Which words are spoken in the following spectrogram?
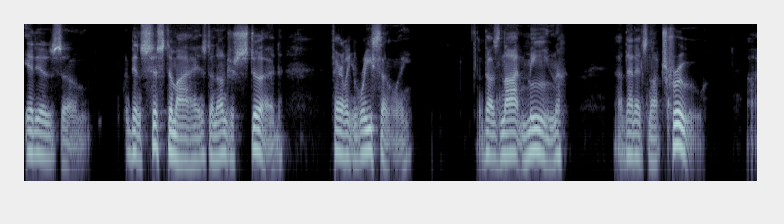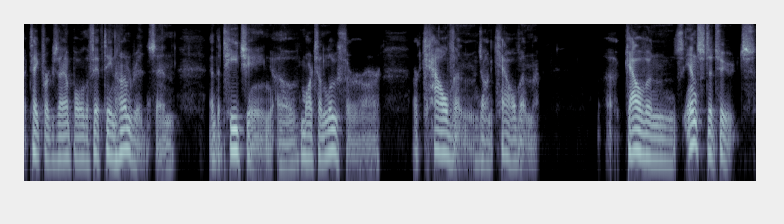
it has um, been systemized and understood fairly recently, does not mean uh, that it's not true. Uh, take, for example, the 1500s and and the teaching of Martin Luther or or Calvin, John Calvin, uh, Calvin's institutes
